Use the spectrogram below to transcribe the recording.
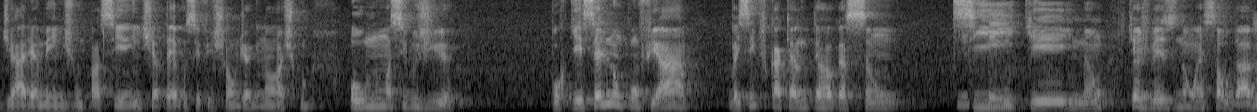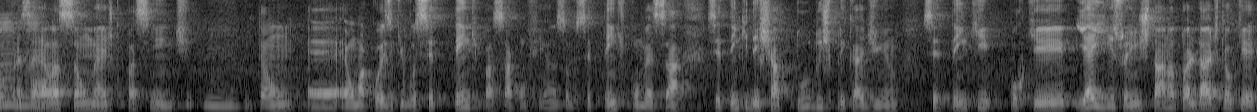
diariamente um paciente, até você fechar um diagnóstico, ou numa cirurgia. Porque se ele não confiar, vai sempre ficar aquela interrogação se, que e não, que às vezes não é saudável uhum. para essa relação médico-paciente. Uhum. Então, é, é uma coisa que você tem que passar confiança, você tem que conversar, você tem que deixar tudo explicadinho, você tem que. Porque. E é isso, a gente está na atualidade que é o quê?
